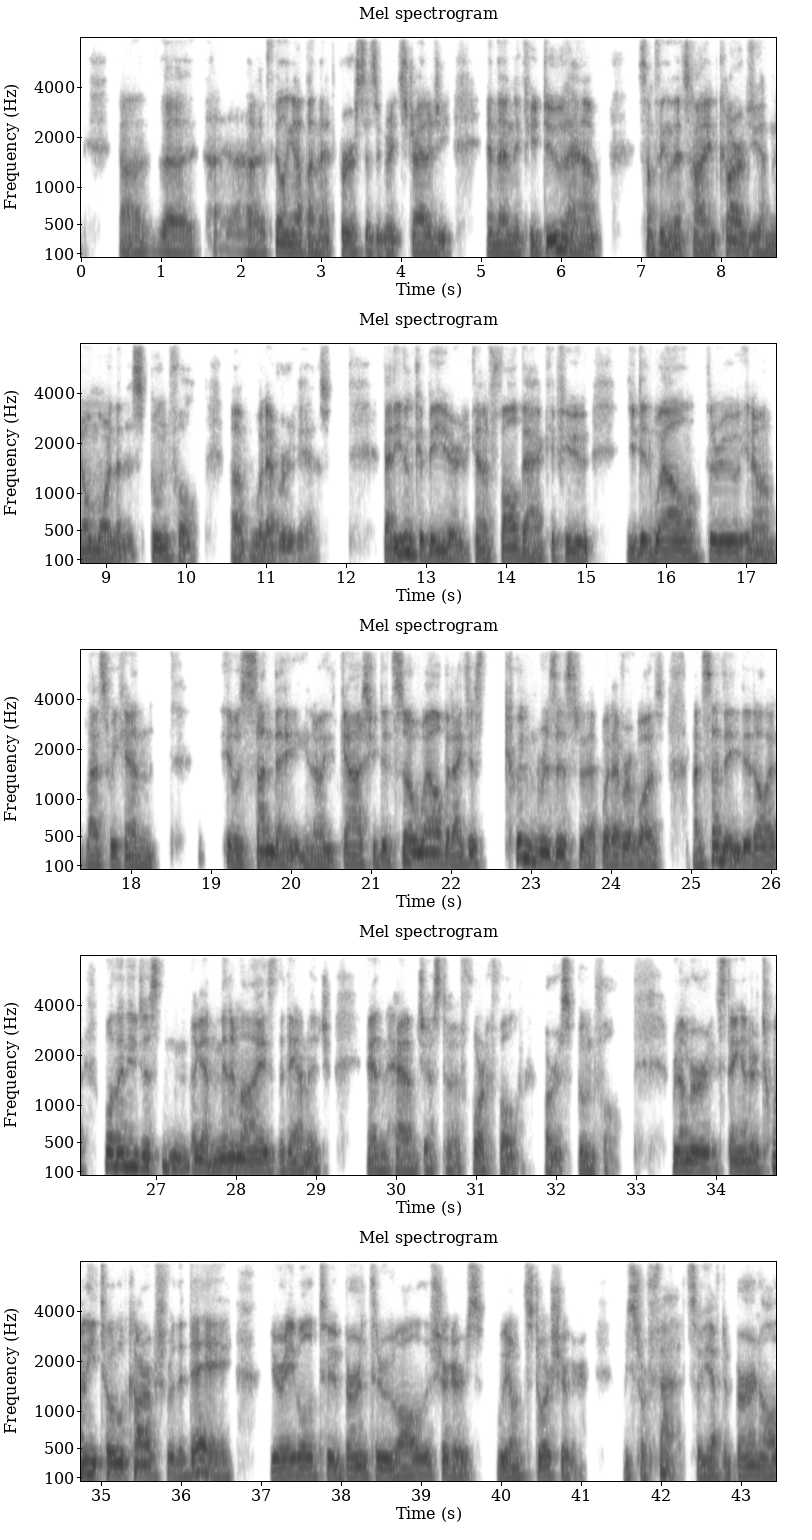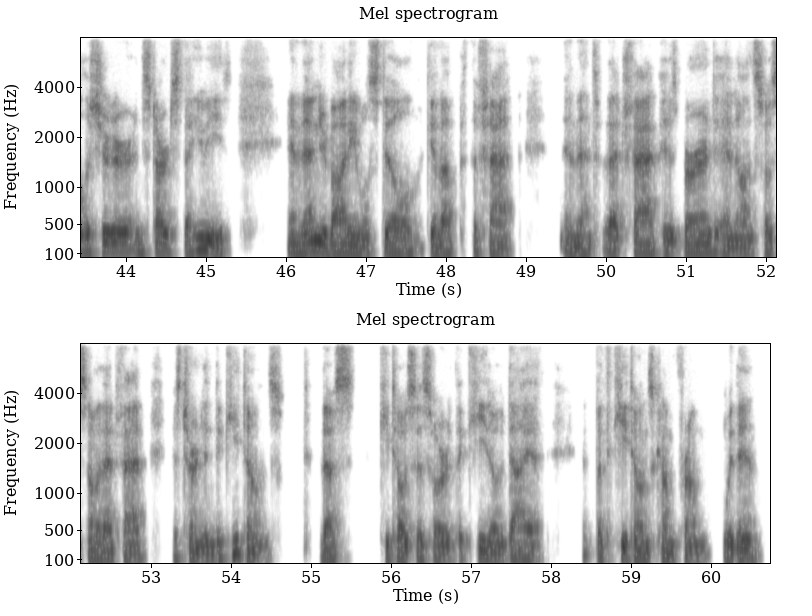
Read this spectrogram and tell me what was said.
uh, the uh, uh, filling up on that first is a great strategy. And then if you do have something that's high in carbs, you have no more than a spoonful of whatever it is. That even could be your kind of fallback if you you did well through, you know, last weekend. It was Sunday, you know, gosh, you did so well, but I just couldn't resist that, whatever it was. On Sunday, you did all that. Well, then you just, mm, again, minimize the damage and have just a forkful or a spoonful. Remember, staying under 20 total carbs for the day, you're able to burn through all the sugars. We don't store sugar, we store fat. So you have to burn all the sugar and starch that you eat. And then your body will still give up the fat and that that fat is burned and also some of that fat is turned into ketones thus ketosis or the keto diet but the ketones come from within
